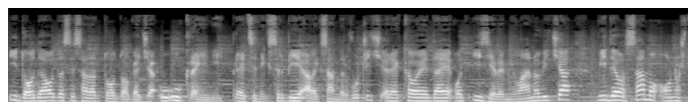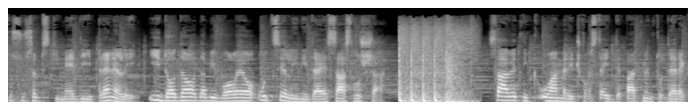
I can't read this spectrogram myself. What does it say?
i dodao da se sada to događa u Ukrajini. Predsednik Srbije Aleksandar Vučić rekao je da je od izjave Milanovića video samo ono što su srpski mediji preneli i dodao da bi voleo u celini da je sasluša. Savetnik u američkom State Departmentu Derek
